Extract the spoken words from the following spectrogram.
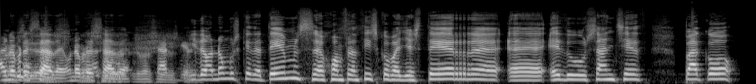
Una Gràcies. abraçada, una abraçada. Gràcies, Gràcies. Esther. I doncs no mos queda temps, eh, Juan Francisco Ballester, eh, eh, Edu Sánchez, Paco,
